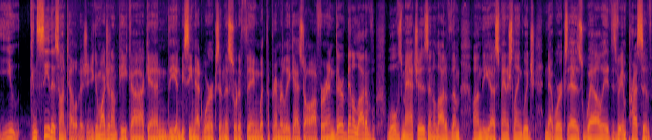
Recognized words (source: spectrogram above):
you can see this on television. You can watch it on Peacock and the NBC networks and this sort of thing, what the Premier League has to offer. And there have been a lot of Wolves matches and a lot of them on the uh, Spanish language networks as well. It's very impressive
